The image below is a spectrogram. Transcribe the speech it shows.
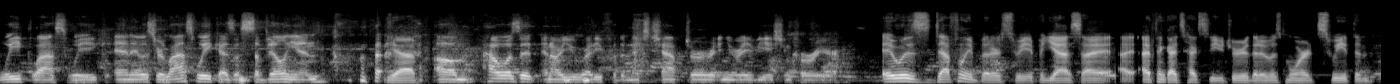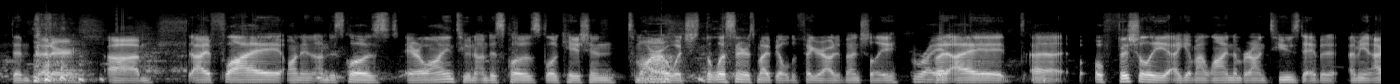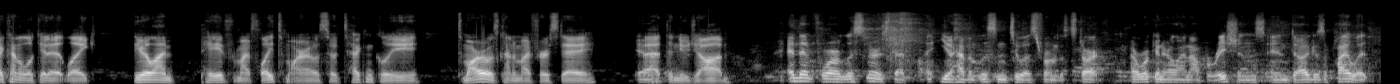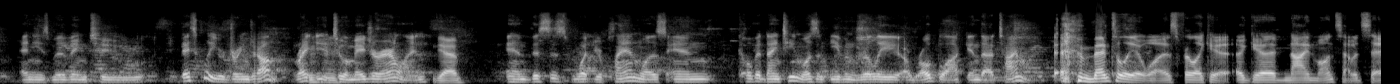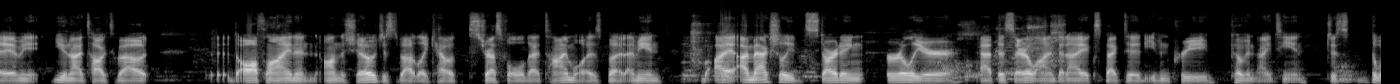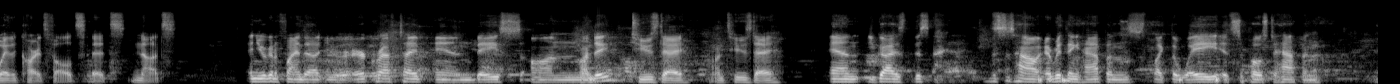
week last week, and it was your last week as a civilian. yeah. um, how was it, and are you ready for the next chapter in your aviation career? It was definitely bittersweet, but yes, I, I, I think I texted you, Drew, that it was more sweet than than bitter. um, I fly on an undisclosed airline to an undisclosed location tomorrow, uh-huh. which the listeners might be able to figure out eventually. Right. But I uh, officially I get my line number on Tuesday, but I mean I kind of look at it like the airline paid for my flight tomorrow, so technically tomorrow is kind of my first day yeah. at the new job. And then for our listeners that you know haven't listened to us from the start, I work in airline operations, and Doug is a pilot, and he's moving to basically your dream job, right? Mm-hmm. To a major airline. Yeah. And this is what your plan was, and COVID nineteen wasn't even really a roadblock in that timeline. Mentally, it was for like a, a good nine months, I would say. I mean, you and I talked about offline and on the show just about like how stressful that time was. But i mean I, i'm actually starting earlier at this airline than i expected even pre covid-19 just the way the cards fell it's, it's nuts. And you're going to find out your aircraft type and base on monday? On tuesday. On tuesday. And you guys this this is how everything happens like the way it's supposed to happen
